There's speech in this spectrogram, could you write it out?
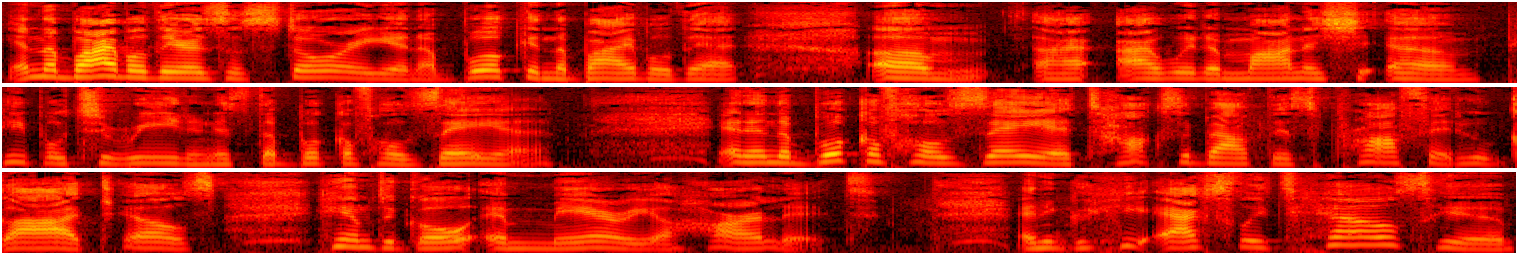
In the Bible, there's a story in a book in the Bible that um, I, I, would admonish um, people to read, and it's the book of Hosea. And in the book of Hosea, it talks about this prophet who God tells him to go and marry a harlot. And he, he actually tells him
